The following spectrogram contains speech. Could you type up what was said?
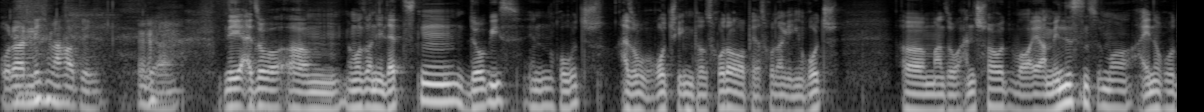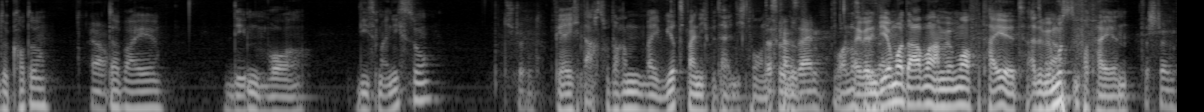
Oder nicht Macherding. Ja. Nee, also ähm, wenn man so an die letzten Derbys in Rotsch, also Rotsch gegen Petersroda oder Petersroda gegen Rotsch, äh, mal so anschaut, war ja mindestens immer eine rote Karte Ja, dabei. Dem war diesmal nicht so. stimmt. Vielleicht lachst du daran, weil wir zwei nicht beteiligt waren. Das kann sein. Weil wenn wir immer da waren, haben wir immer verteilt. Also wir mussten verteilen. Das stimmt.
